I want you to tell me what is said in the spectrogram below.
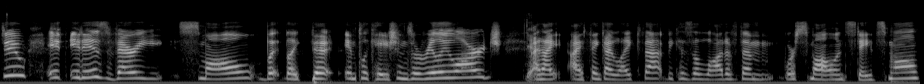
do. It it is very small, but like the implications are really large, Yeah. and I I think I liked that because a lot of them were small and stayed small.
